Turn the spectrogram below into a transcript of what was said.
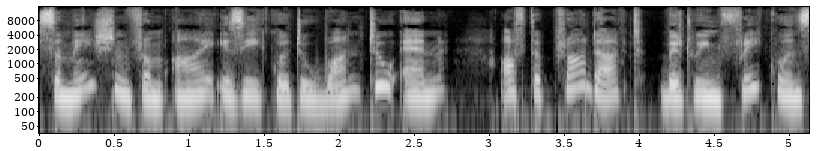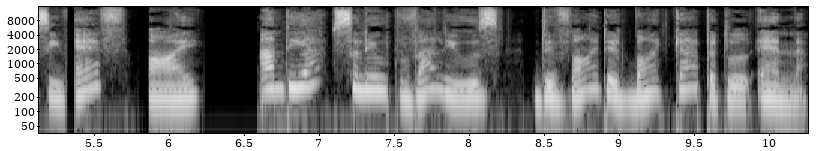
summation from i is equal to 1 to n of the product between frequency fi and the absolute values divided by capital N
